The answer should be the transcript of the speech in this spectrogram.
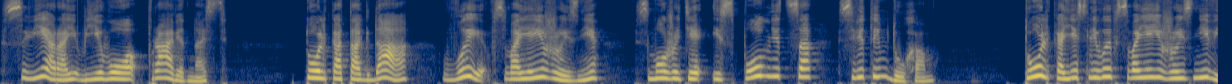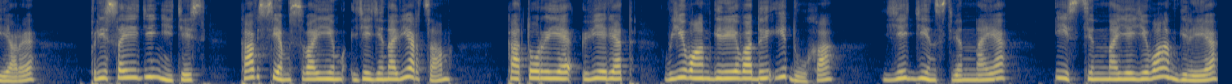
с верой в Его праведность. Только тогда вы в своей жизни сможете исполниться Святым Духом. Только если вы в своей жизни веры присоединитесь ко всем своим единоверцам, которые верят в Евангелие воды и духа, единственное истинное Евангелие,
